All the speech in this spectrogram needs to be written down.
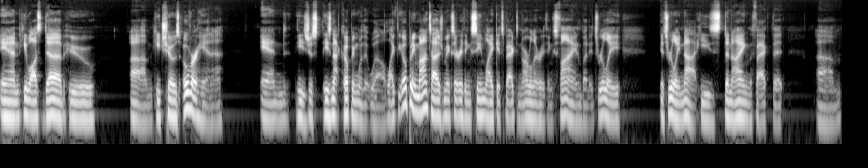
and he lost Deb, who um, he chose over Hannah, and he's just he's not coping with it well. Like the opening montage makes everything seem like it's back to normal and everything's fine, but it's really it's really not. He's denying the fact that um,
